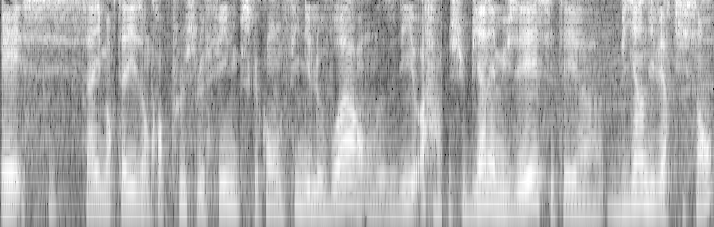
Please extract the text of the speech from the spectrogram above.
Et ça immortalise encore plus le film, parce que quand on finit de le voir, on se dit, Ah, je me suis bien amusé, c'était euh, bien divertissant.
